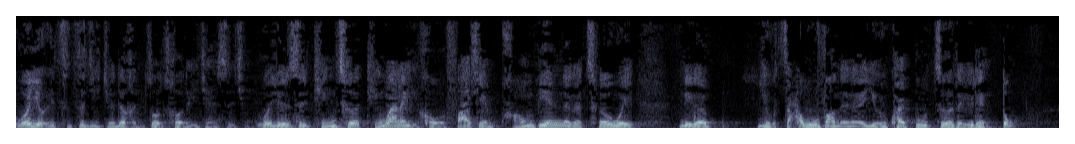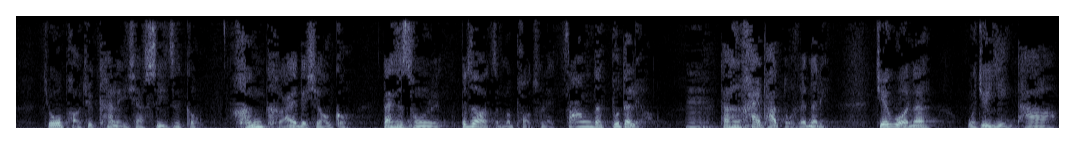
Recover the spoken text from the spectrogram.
我有一次自己觉得很做错的一件事情，我觉得是停车停完了以后，发现旁边那个车位那个有杂物放在那里有一块布遮着，有点洞。就我跑去看了一下，是一只狗，很可爱的小狗，但是从人不知道怎么跑出来，脏的不得了。嗯，它很害怕躲在那里。结果呢，我就引它啊，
